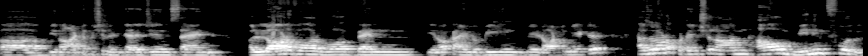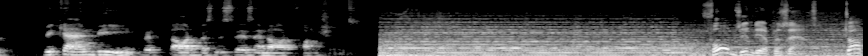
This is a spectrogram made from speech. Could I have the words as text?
uh, you know artificial intelligence and a lot of our work then you know kind of being made automated has a lot of potential on how meaningful we can be with our businesses and our functions. Forbes India presents Top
